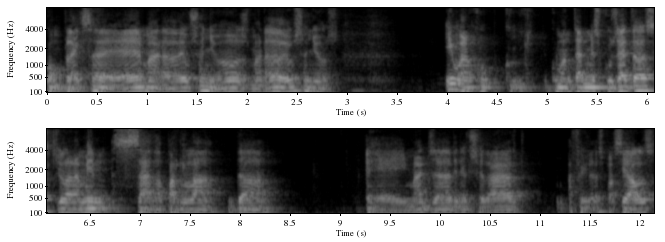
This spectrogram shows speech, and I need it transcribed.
Complexa, eh? Mare de Déu, senyors, mare de Déu, senyors. I, bueno, comentant més cosetes, clarament s'ha de parlar de eh, imatge, direcció d'art, efectes especials,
